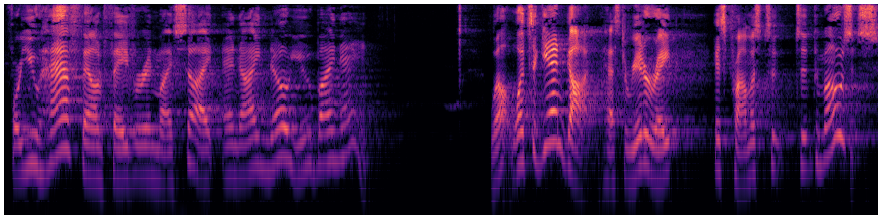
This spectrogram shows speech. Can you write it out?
for you have found favor in my sight, and I know you by name. Well, once again, God has to reiterate his promise to, to, to, Moses.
